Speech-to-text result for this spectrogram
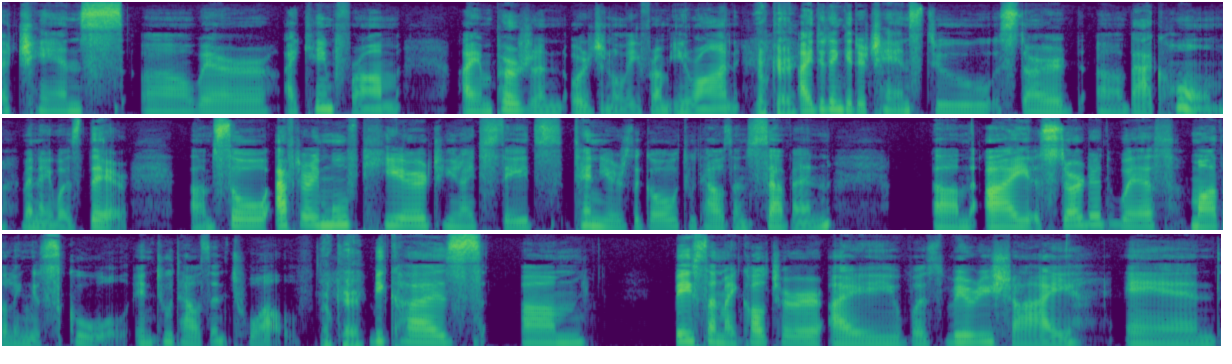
a chance uh, where I came from. I am Persian originally from Iran. Okay. I didn't get a chance to start uh, back home when I was there. Um, so after I moved here to United States 10 years ago, 2007, um, I started with modeling school in 2012 okay. because um, based on my culture, I was very shy and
